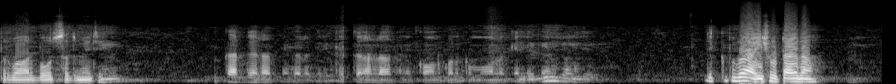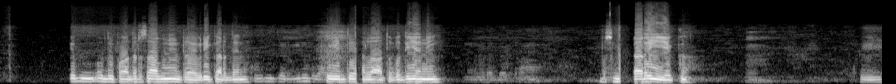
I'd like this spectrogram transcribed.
ਪਰਿਵਾਰ ਬਹੁਤ ਸਦਮੇ 'ਚ ਹੈ। ਘਰ ਦੇ ਹਾਲਾਤ ਦੀ ਗੱਲ ਕਰੀ ਕਿਸ ਤਰ੍ਹਾਂ ਹਾਲਾਤ ਨੇ ਕੌਣ ਕੌਣ ਕਮਾਉਣ ਜੱਗੀ ਨੂੰ ਪੈਸੇ ਜਾਣਾ ਚਾਹੀਦਾ ਇੱਕ ਭਰਾ ਹੀ ਛੋਟਾ ਇਹਦਾ। ਇਹ ਉਹਦੇ ਫਾਦਰ ਸਾਹਿਬ ਨੇ ਡਰਾਈਵਰੀ ਕਰਦੇ ਨੇ। ਕੋਈ ਨੀ, ਜੱਗੀ ਨੂੰ ਬੁਲਾ ਕੋਈ ਇਹਦੇ ਹਾਲਾਤ ਵਧੀਆ ਨਹੀਂ। ਮੈਂ ਮੇਰਾ ਬੈਠਾ ਹਾਂ। ਬਸ ਕਰ ਹੀ ਇੱਕ। ਹੂੰ। ਕੋਈ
